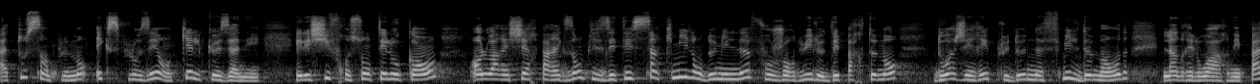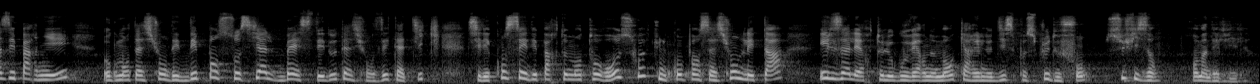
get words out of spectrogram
a tout simplement explosé en quelques années. Et les chiffres sont éloquents. En Loire-et-Cher, par exemple, ils étaient 5 000 en 2009. Aujourd'hui, le département doit gérer plus de 9 000 demandes. L'Indre-et-Loire n'est pas épargné. Augmentation des dépenses sociales, baisse des dotations étatiques. Si les conseils départementaux reçoivent une compensation de l'État, ils alertent le gouvernement car ils ne disposent plus de fonds suffisants. Romain Delville.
